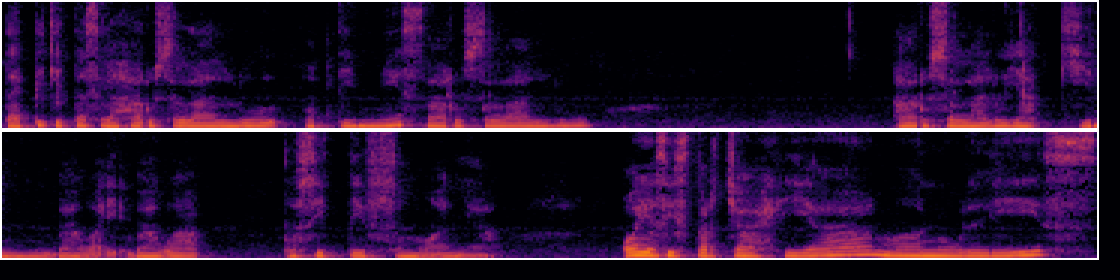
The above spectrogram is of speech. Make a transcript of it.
Tapi kita sel harus selalu optimis harus selalu harus selalu yakin bahwa bahwa positif semuanya Oh ya Sister Cahya menulis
